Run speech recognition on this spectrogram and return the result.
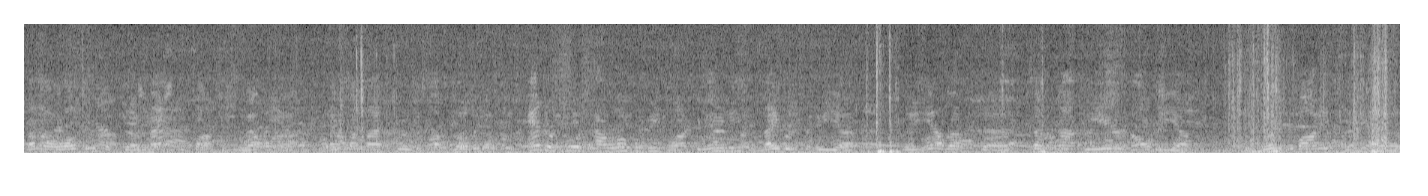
not only locally but uh, the national sponsors who help uh, make Somernites Cruise a possibility. And of course, our local people, our communities, the neighbors that we, uh, we interrupt uh, seven times a year, and all the, uh, the political bodies that uh,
